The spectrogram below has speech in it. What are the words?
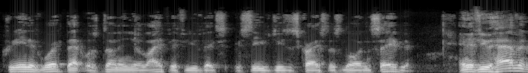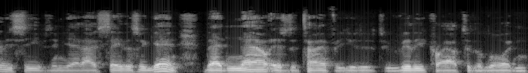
creative work that was done in your life if you've received Jesus Christ as Lord and Savior. And if you haven't received him yet, I say this again, that now is the time for you to, to really cry out to the Lord and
